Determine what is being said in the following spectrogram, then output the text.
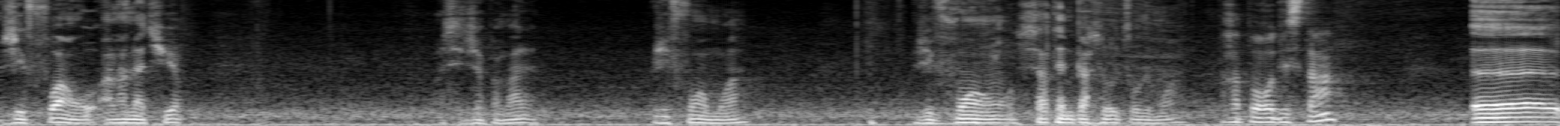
J'ai foi en, en la nature. C'est déjà pas mal. J'ai foi en moi. J'ai foi en certaines personnes autour de moi. Par rapport au destin? Euh,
